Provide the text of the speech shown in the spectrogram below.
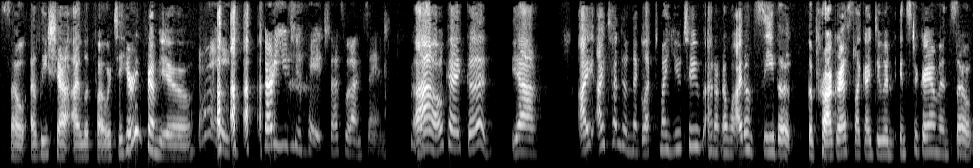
So, Alicia, I look forward to hearing from you. Hey, start a YouTube page. That's what I'm saying. ah, okay, good. Yeah. I, I tend to neglect my YouTube. I don't know. I don't see the, the progress like I do in Instagram. And so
